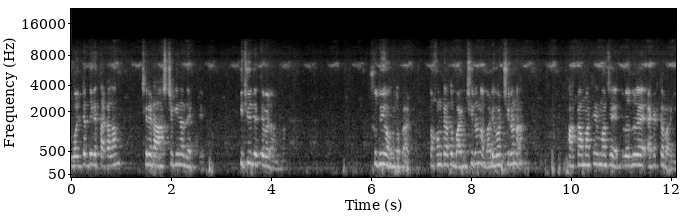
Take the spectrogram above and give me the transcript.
গলিটার দিকে তাকালাম। ছেলেটা আসছে কিনা দেখতে। কিছুই দেখতে পেলাম না। শুধুই অন্ধকার। তখন তো এত বাড়ি ছিল না, বাড়িঘর ছিল না। ফাঁকা মাঠের মাঝে দূরে দূরে এক একটা বাড়ি।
